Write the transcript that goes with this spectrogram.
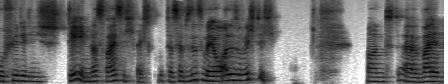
wofür die, die stehen, das weiß ich recht gut. Deshalb sind sie mir ja auch alle so wichtig. Und äh, weil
